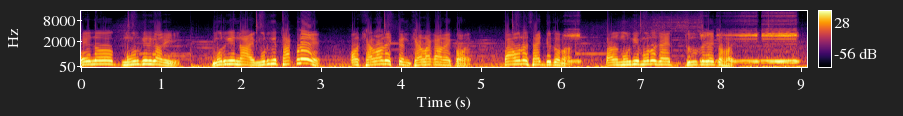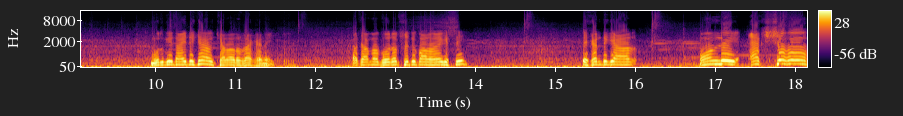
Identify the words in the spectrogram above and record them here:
এই হলো মুরগির গাড়ি। মুরগি নাই, মুরগি থাকলে ওর খেলা দেখতেন, খেলা কারে কয়? তাহলে সাইড দিত না। কারণ মুরগি মরে যায়, দ্রুত যাইতে হয়। মুরগি নাই দেখে খেলাটা দেখে নাই। আচ্ছা আমরা ভৈরব সেতু পার হয়ে গেছি। এখান থেকে আর অনলি একশো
